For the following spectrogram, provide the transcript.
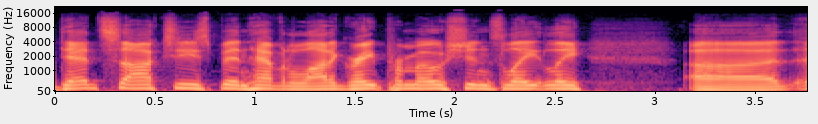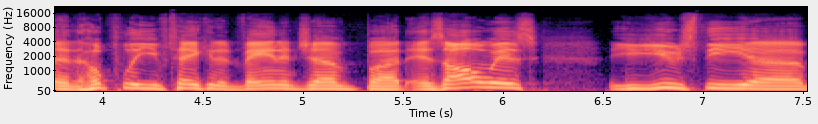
DeadSoxy's been having a lot of great promotions lately, uh, and hopefully you've taken advantage of. But as always, you use the uh,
